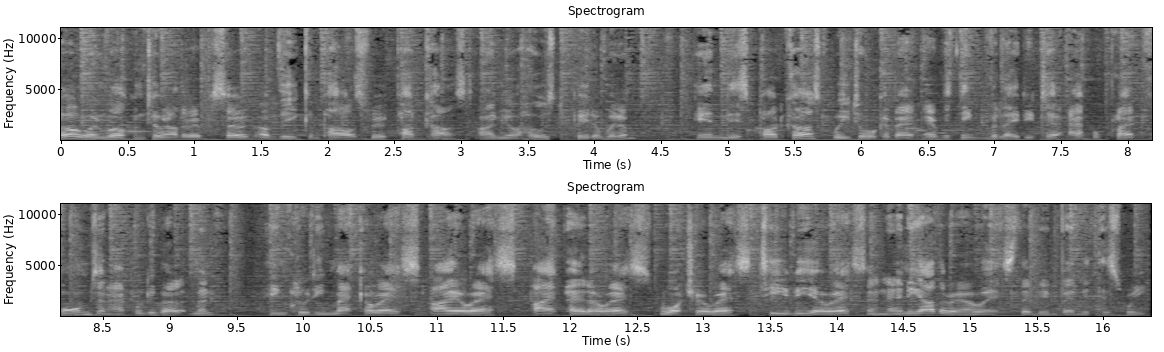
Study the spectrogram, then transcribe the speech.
Hello, and welcome to another episode of the Compile Swift podcast. I'm your host, Peter Witham. In this podcast, we talk about everything related to Apple platforms and Apple development, including macOS, iOS, iPadOS, watchOS, tvOS, and any other OS they've invented this week.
